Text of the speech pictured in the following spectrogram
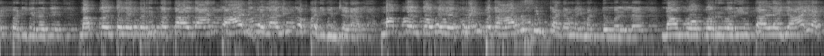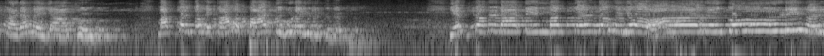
ஏற்படுகிறது. மக்கள் தொகை பெருக்கத்தால் தான் காடுகள் அழிக்கப்படுகின்றன. மக்கள் தொகையை குறைப்பது அரசின் கடமை மட்டுமல்ல நாம் ஒவ்வொருவரின் தலையாய கடமையாகும். மக்கள் தொகைக்காக பாட்டு கூட இருக்குது. தமிழ்நாட்டின் மக்கள் தொகையோ ஆறு கோடிகள்.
